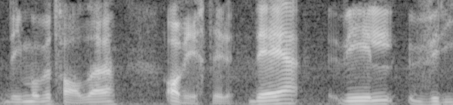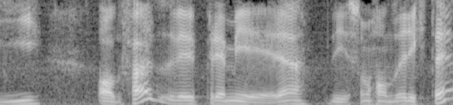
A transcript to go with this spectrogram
de må betale avgifter. Det vil vri atferd. Det vil premiere de som handler riktig,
